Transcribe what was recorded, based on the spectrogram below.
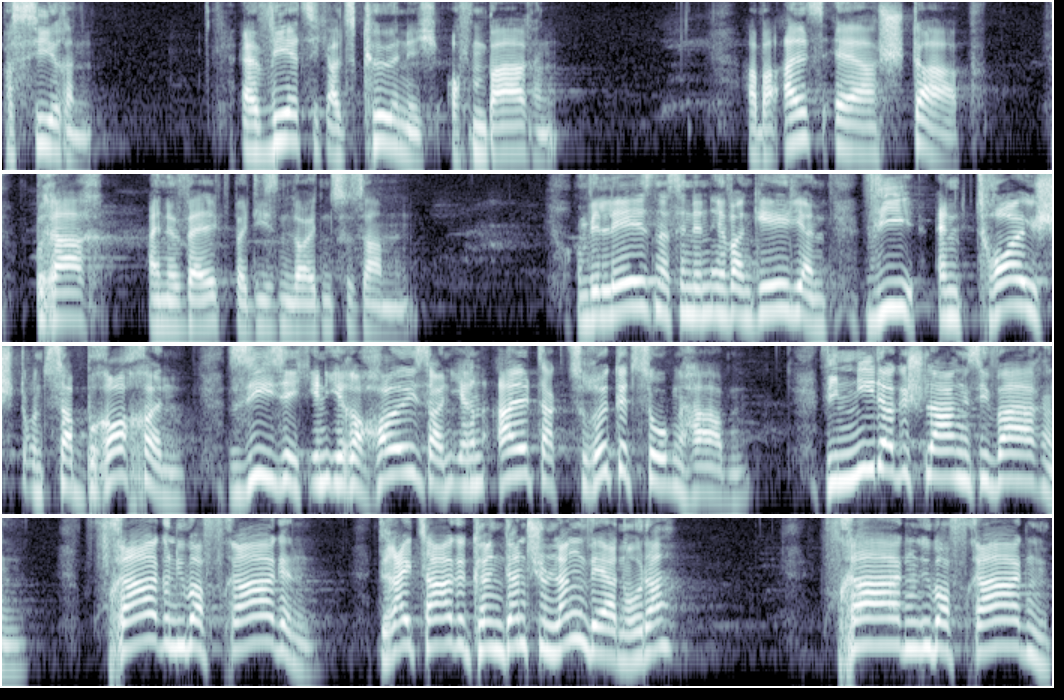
passieren. Er wird sich als König offenbaren. Aber als er starb, brach eine Welt bei diesen Leuten zusammen. Und wir lesen das in den Evangelien, wie enttäuscht und zerbrochen sie sich in ihre Häuser, in ihren Alltag zurückgezogen haben, wie niedergeschlagen sie waren. Fragen über Fragen. Drei Tage können ganz schön lang werden, oder? Fragen über Fragen.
